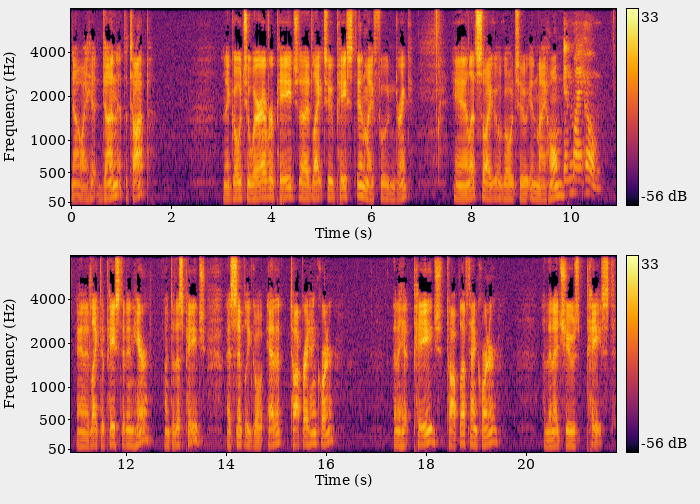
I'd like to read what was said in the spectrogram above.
Now I hit Done at the top, and I go to wherever page that I'd like to paste in my food and drink. And let's so I go, go to In My Home. In My Home. And I'd like to paste it in here onto this page. I simply go Edit, top right hand corner. Then I hit Page, top left hand corner. And then I choose Paste.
